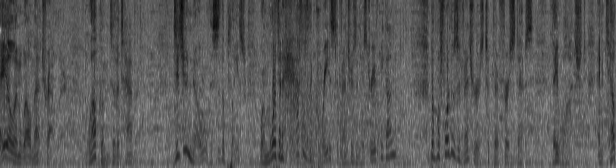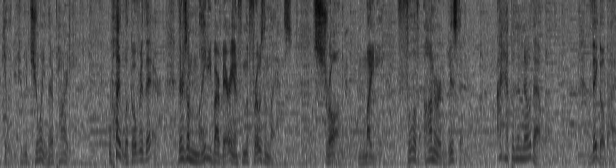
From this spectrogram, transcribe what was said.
Hail and well met, traveler. Welcome to the tavern. Did you know this is the place where more than half of the greatest adventures in history have begun? But before those adventurers took their first steps, they watched and calculated who would join their party. Why, look over there. There's a mighty barbarian from the Frozen Lands. Strong, mighty, full of honor and wisdom. I happen to know that one. They go by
